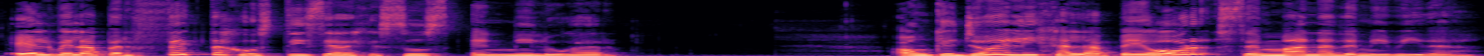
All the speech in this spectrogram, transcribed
Él ve la perfecta justicia de Jesús en mi lugar. Aunque yo elija la peor semana de mi vida,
